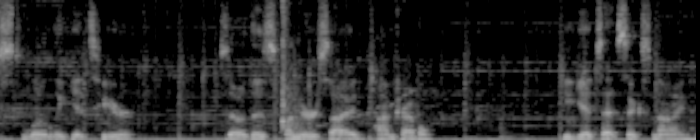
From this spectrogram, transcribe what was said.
slowly gets here. So this underside time travel, he gets at six nine.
